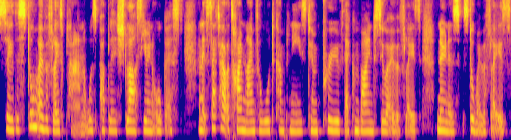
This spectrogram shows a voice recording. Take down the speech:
So, the Storm Overflows Plan was published last year in August, and it set out a timeline for water companies to improve their combined sewer overflows, known as storm overflows,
